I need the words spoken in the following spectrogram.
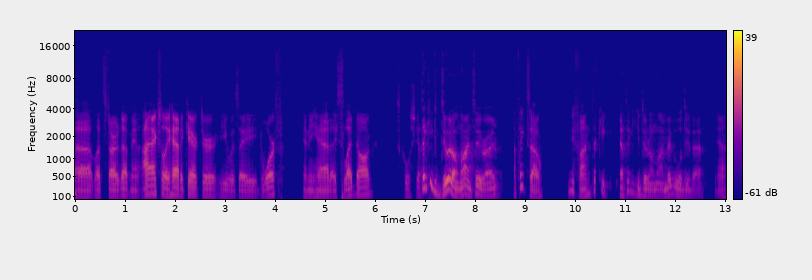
uh, let's start it up, man. I actually had a character. He was a dwarf, and he had a sled dog. It's cool shit. I think you could do it online too, right? I think so. It'd be fun. I think you. I think you could do it online. Maybe we'll do that. Yeah.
